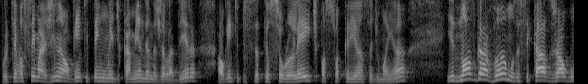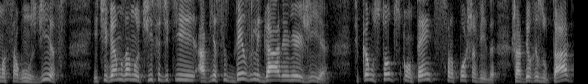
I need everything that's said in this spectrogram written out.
Porque você imagina alguém que tem um medicamento dentro da geladeira, alguém que precisa ter o seu leite para sua criança de manhã. E nós gravamos esse caso já há algumas, alguns dias e tivemos a notícia de que havia sido desligada a energia. Ficamos todos contentes, falamos, poxa vida, já deu resultado,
